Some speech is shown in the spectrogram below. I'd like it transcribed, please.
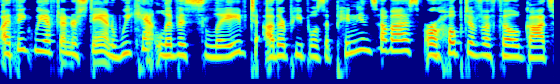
I think we have to understand we can't live as slave to other people's opinions of us or hope to fulfill God's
